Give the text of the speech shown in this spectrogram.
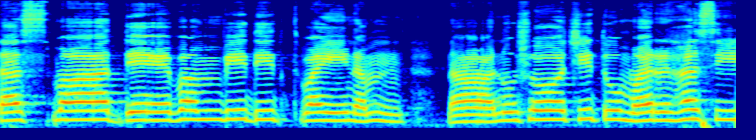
तस्माद्देवं विदित्वैनं नानुशोचितुमर्हसि।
